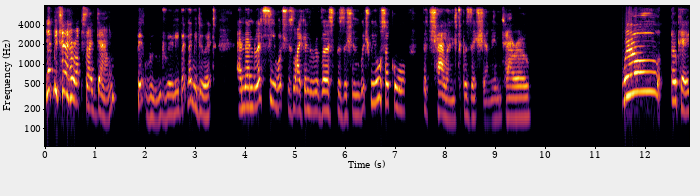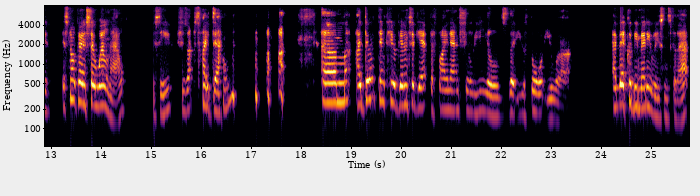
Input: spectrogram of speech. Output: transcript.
Let me turn her upside down. Bit rude, really, but let me do it. And then let's see what she's like in the reverse position, which we also call the challenged position in tarot. Well, okay, it's not going so well now. You see, she's upside down. um, I don't think you're going to get the financial yields that you thought you were. And there could be many reasons for that.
